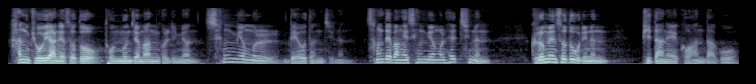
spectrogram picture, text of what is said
한 교회 안에서도 돈 문제만 걸리면 생명을 내어 던지는 상대방의 생명을 해치는 그러면서도 우리는 비단에 거한다고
